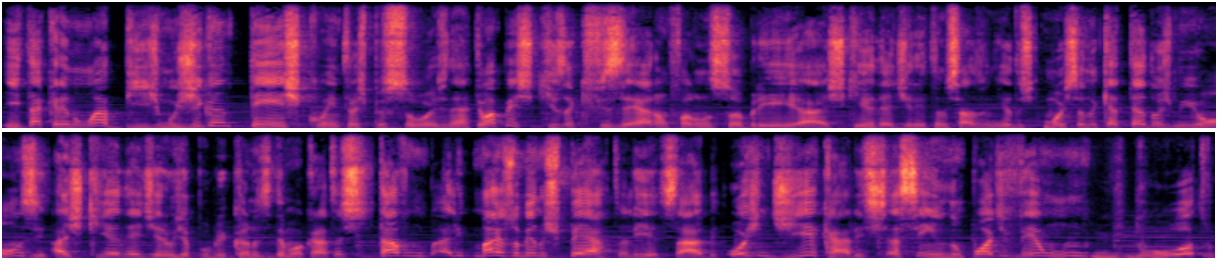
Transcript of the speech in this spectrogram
E tá criando um abismo gigantesco entre as pessoas, né? Tem uma pesquisa que fizeram falando sobre a esquerda e a direita nos Estados Unidos, mostrando que até 2011 a esquerda e a direita, os republicanos e democratas estavam ali mais ou menos perto ali, sabe? Hoje em dia, cara, assim, não pode ver um do outro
